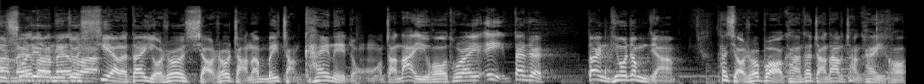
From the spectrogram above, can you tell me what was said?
你说这个你就谢了，但是有时候小时候长得没长开那种，长大以后突然哎，但是但是你听我这么讲，他小时候不好看，他长大了长开以后。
